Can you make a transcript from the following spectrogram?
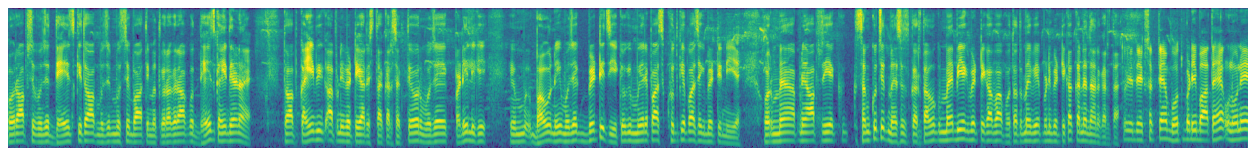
और आपसे मुझे दहेज की तो आप मुझे, मुझसे बात ही मत करो। अगर आपको दहेज कहीं देना है तो आप कहीं भी अपनी बेटी का रिश्ता कर सकते हो और मुझे एक पढ़ी लिखी बहू नहीं मुझे एक बेटी चाहिए क्योंकि मेरे पास खुद के पास एक बेटी नहीं है। और मैं अपने आप से एक संकुचित महसूस करता हूँ कि मैं भी एक बेटी का बाप होता तो मैं भी अपनी बेटी का कन्यादान करता। तो ये देख सकते हैं बहुत बड़ी बात है। उन्होंने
